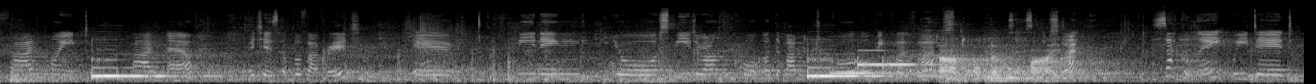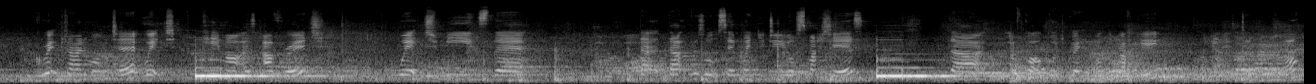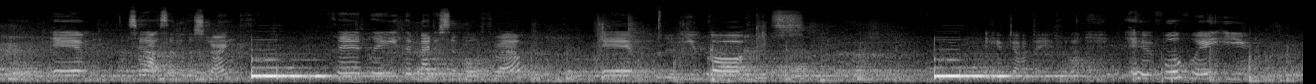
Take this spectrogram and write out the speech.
5.5L, which is above average, um, meaning your speed around the court or the badminton court will be quite fast. Of so that's five. strength. Secondly, we did grip dynamometer, which came out as average, which means that that, that results in when you do your smashes that you've got a good grip on the racket. Um, so that's another strength. Thirdly, the medicine ball throw. Um, you've got. Uh, fourthly, you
